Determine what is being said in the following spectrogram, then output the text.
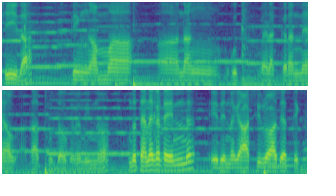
ශීලා. ඉතින් අම්මා නං මුකුත් වැඩක් කරන්න තාත් උදව් කරගෙන ඉන්නවා. හොඳ තැනකට එන්න ඒ දෙන්නගේ ආශිර්වාදයත් එක්ක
